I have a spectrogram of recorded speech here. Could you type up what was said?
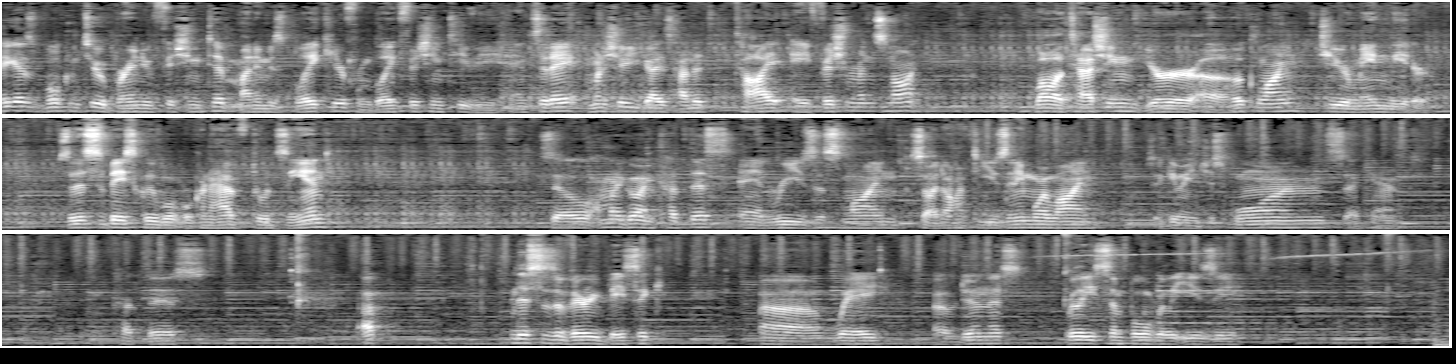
Hey guys, welcome to a brand new fishing tip. My name is Blake here from Blake Fishing TV and today I'm going to show you guys how to tie a fisherman's knot while attaching your uh, hook line to your main leader. So this is basically what we're going to have towards the end. So I'm going to go ahead and cut this and reuse this line so I don't have to use any more line. So give me just one second. Cut this up. This is a very basic uh, way of doing this really simple, really easy,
